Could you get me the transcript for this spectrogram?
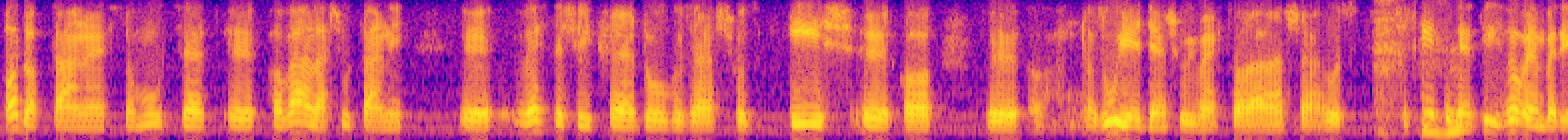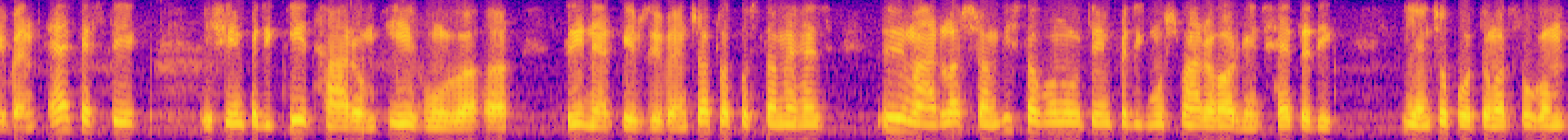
adaptálna ezt a módszert a vállás utáni veszteségfeldolgozáshoz és a, az új egyensúly megtalálásához. És ezt 2010 novemberében elkezdték, és én pedig két-három év múlva a trénerképzőben csatlakoztam ehhez. Ő már lassan visszavonult, én pedig most már a 37 ilyen csoportomat fogom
